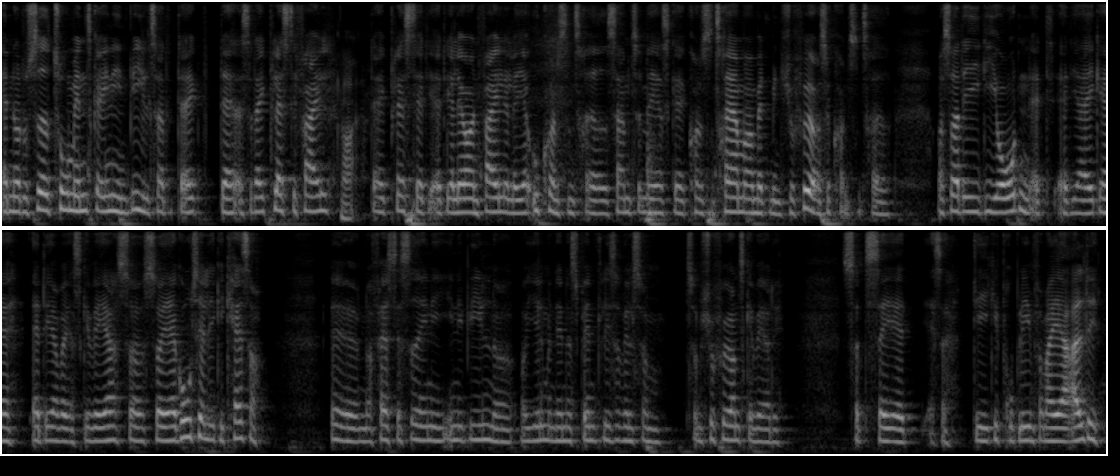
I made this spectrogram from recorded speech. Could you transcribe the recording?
at når du sidder to mennesker inde i en bil, så er der ikke, der, altså, der er ikke plads til fejl. Nej. Der er ikke plads til, at, at jeg laver en fejl, eller jeg er ukoncentreret, samtidig med, at jeg skal koncentrere mig om, at min chauffør også er koncentreret. Og så er det ikke i orden, at, at jeg ikke er, er der, hvor jeg skal være. Så, så jeg er god til at ligge i kasser, øh, når først jeg sidder inde i, inde i bilen, og, og hjelmen den er spændt, lige så vel som, som chaufføren skal være det. Så sagde jeg, at altså, det er ikke et problem for mig. Jeg er aldrig,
